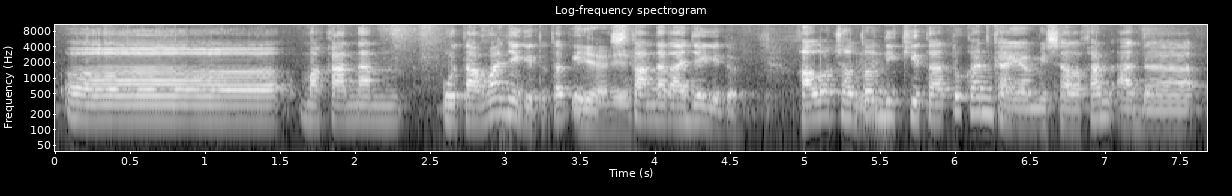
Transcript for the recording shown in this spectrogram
eh makanan utamanya gitu, tapi Iya, iya. standar aja gitu. Kalau contoh di kita tuh kan kayak misalkan ada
